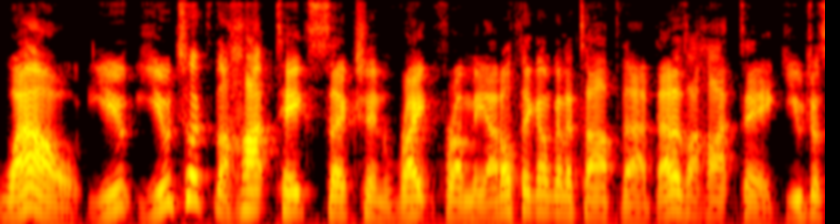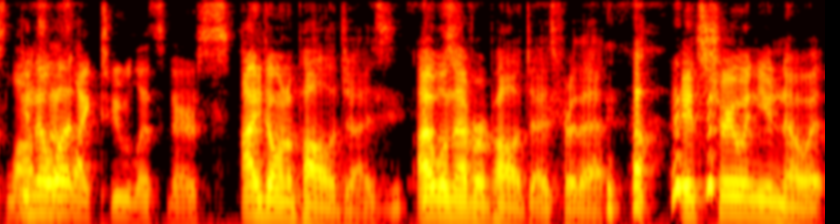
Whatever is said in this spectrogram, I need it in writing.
Wow, you you took the hot takes section right from me. I don't think I'm gonna top that. That is a hot take. You just lost know us what? like two listeners. I don't apologize. I will never apologize for that. It's true and you know it.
